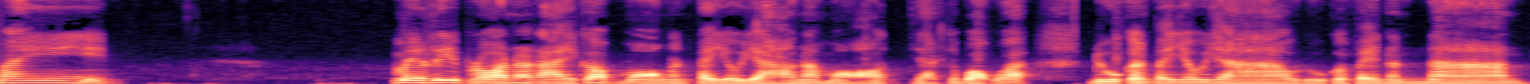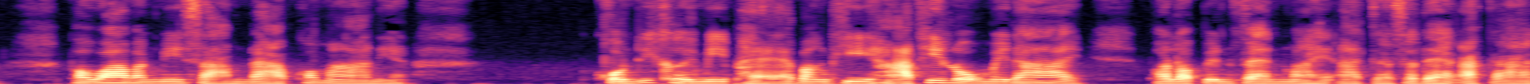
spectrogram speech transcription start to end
ไม่ ไม่รีบร้อนอะไรก็มองกันไปยาวๆนะหมอ อยากจะบอกว่าดูกันไปยาวๆ ดูกันไปนานๆ เพราะว่ามันมีสามดาบเข้ามาเนี่ยคนที่เคยมีแผลบางทีหาที่ลงไม่ได้ พอเราเป็นแฟนใหม่อาจจะแสดงอาการ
